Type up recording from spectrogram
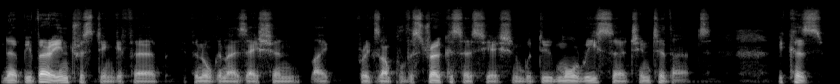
you know, it'd be very interesting if a if an organization like, for example, the Stroke Association would do more research into that, because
